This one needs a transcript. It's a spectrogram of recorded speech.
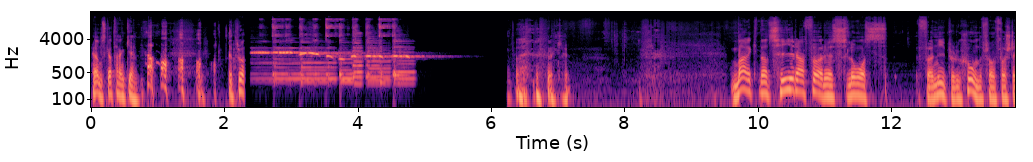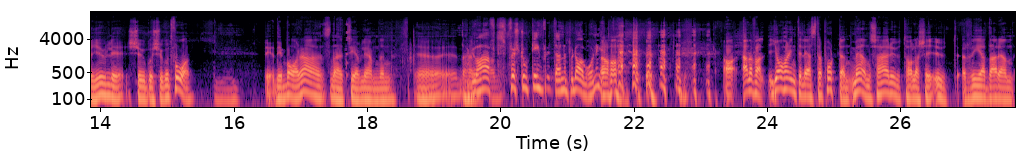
Hemska tanke. Jag tror Marknadshyra föreslås för nyproduktion från 1 juli 2022. Det, det är bara såna här trevliga ämnen. eh, Du har haft för stort inflytande på dagordningen. Ja. ja, i alla fall. Jag har inte läst rapporten, men så här uttalar sig utredaren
